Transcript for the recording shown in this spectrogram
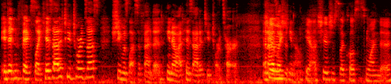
it didn't fix like his attitude towards us, she was less offended, you know, at his attitude towards her, and She I was was like, ju- you know, Yeah, she was just the closest one to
